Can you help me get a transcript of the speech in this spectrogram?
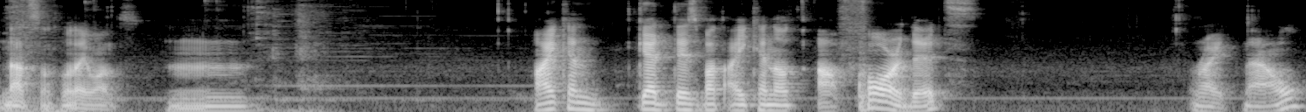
That's not what I want. Mm. I can get this, but I cannot afford it right now.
